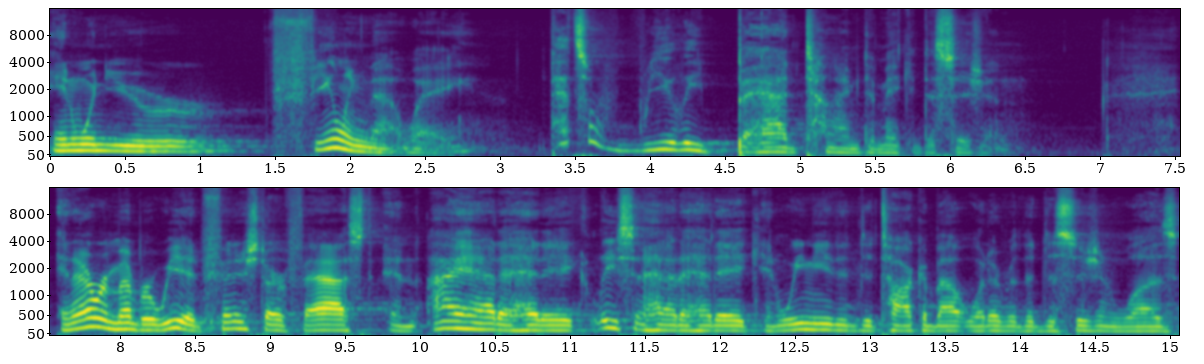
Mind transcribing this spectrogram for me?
And when you're feeling that way, that's a really bad time to make a decision. And I remember we had finished our fast, and I had a headache, Lisa had a headache, and we needed to talk about whatever the decision was.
